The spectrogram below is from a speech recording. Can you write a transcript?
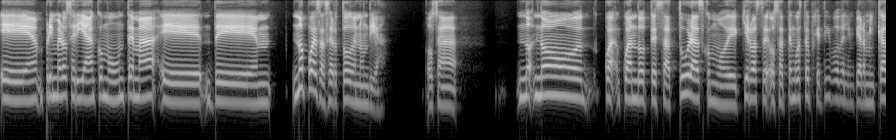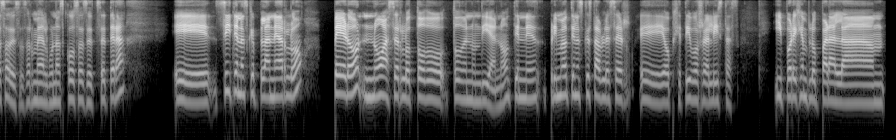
Eh, primero sería como un tema eh, de no puedes hacer todo en un día. O sea, no, no, cua- cuando te saturas como de quiero hacer, o sea, tengo este objetivo de limpiar mi casa, deshacerme de algunas cosas, etcétera, eh, sí tienes que planearlo, pero no hacerlo todo, todo en un día, ¿no? Tienes, primero tienes que establecer objetivos realistas. Y, por ejemplo, para la,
